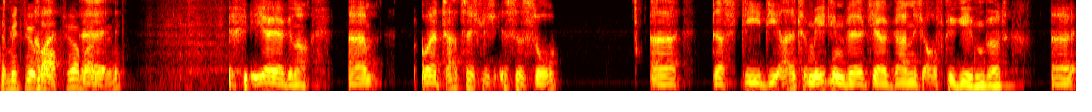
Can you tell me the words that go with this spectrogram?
damit wir aber, überhaupt hörbar äh, sind. Ja, ja, genau. Ähm, aber tatsächlich ist es so, äh, dass die, die alte Medienwelt ja gar nicht aufgegeben wird. Äh,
